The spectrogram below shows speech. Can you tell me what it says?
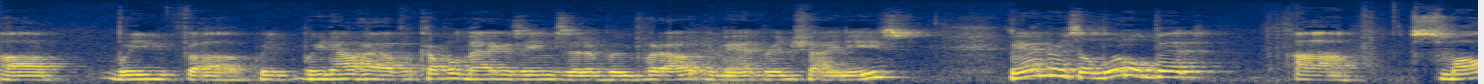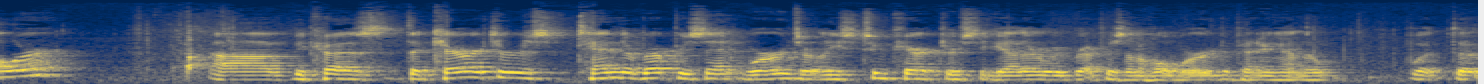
Uh, we've uh, we, we now have a couple of magazines that have been put out in Mandarin Chinese. Mandarin's a little bit uh, smaller uh, because the characters tend to represent words, or at least two characters together would represent a whole word, depending on the what the,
